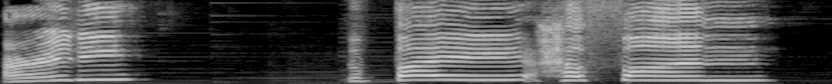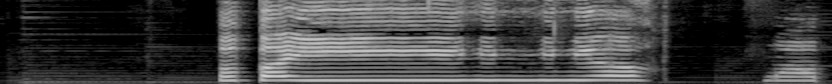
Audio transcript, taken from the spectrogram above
Alrighty. Goodbye. Have fun. Bye bye. Wop.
